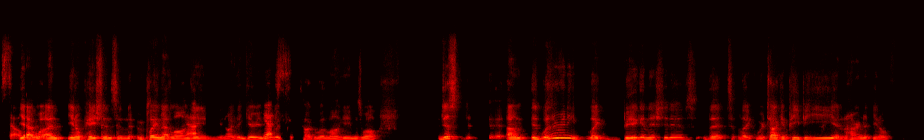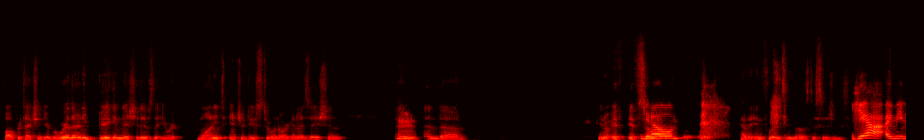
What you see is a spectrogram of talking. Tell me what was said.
So yeah. Well, I'm you know, patience and, and playing that long Yeah. game. You know, I think Gary Vee would talk about long game as well. Just, um, was there any like big initiatives that like we're talking PPE and harness, you know, fall protection gear, but were there any big initiatives that you were wanting to introduce to an organization? And and uh, you know, if if so, You know- kind of influencing those decisions. Yeah, I mean,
